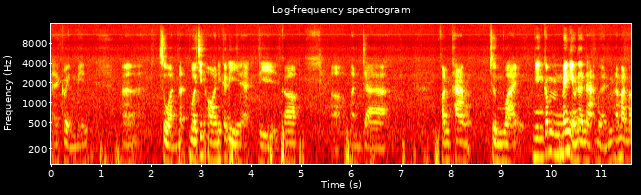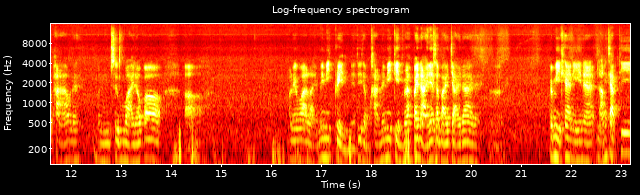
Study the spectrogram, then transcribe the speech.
นะกลิ่นมิ้นท์ ส่วน Virgin Oil นี่ก็ดีนะฮะดีก็มันจะค่อนข้างซึมไวยิงก็ไม่เหนียวเนินหนะเหมือนน้ำมันมะพร้าวนะมันซึมไวแล้วก็เขาเรียกว่าอะไรไม่มีกลิ่นเนี่ยที่สำคัญไม่มีกลิ่นนะไปไหนเนี่ยสบายใจได้เลยก็มีแค่นี้นะ หลังจากที่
